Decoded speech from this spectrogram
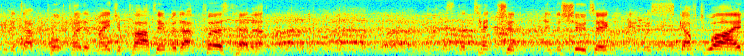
Peter Davenport played a major part in with that first header. That's the tension in the shooting. It was scuffed wide.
